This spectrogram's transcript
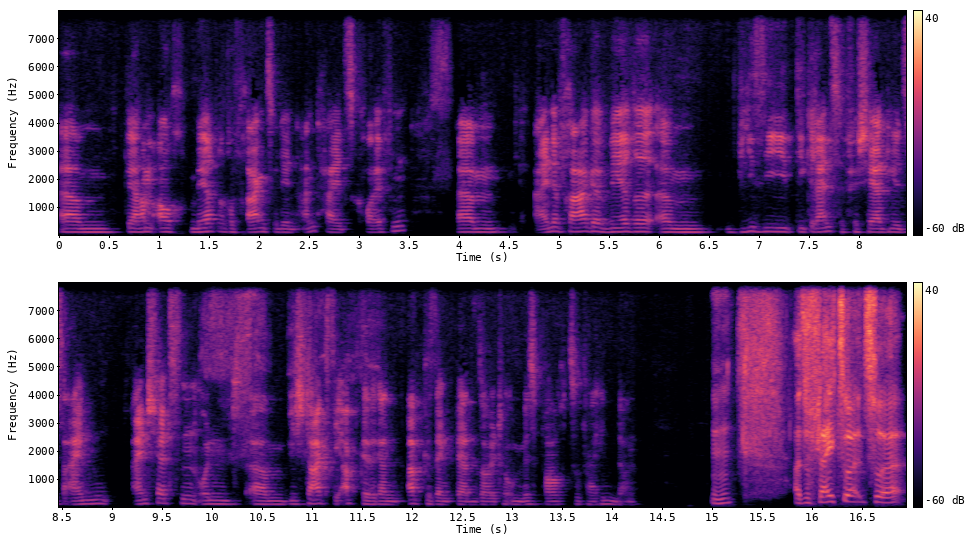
Ähm, wir haben auch mehrere Fragen zu den Anteilskäufen. Ähm, eine Frage wäre, ähm, wie Sie die Grenze für Share Deals ein, einschätzen und ähm, wie stark sie abge abgesenkt werden sollte, um Missbrauch zu verhindern. Mhm. Also vielleicht zur, zur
